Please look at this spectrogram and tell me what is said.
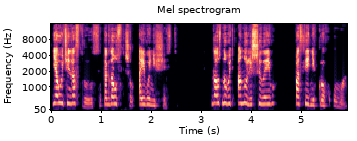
Я очень расстроился, когда услышал о его несчастье. Должно быть, оно лишило его последних крох ума.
